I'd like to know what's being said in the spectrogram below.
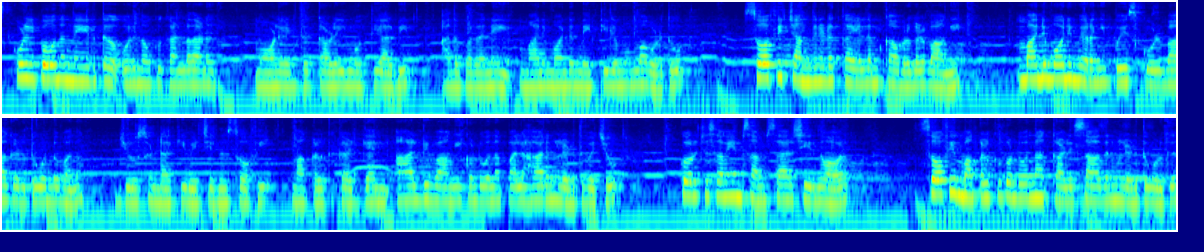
സ്കൂളിൽ പോകുന്ന നേരത്ത് ഒരു നോക്ക് കണ്ടതാണ്. മോളെ എടുത്ത് കവളിൽ മുത്തി ആൽബി. അതുപോലെ തന്നെ മനുമോന്റെ നെറ്റിയിലും ഉമ്മ കൊടുത്തു. സോഫി ചന്ദനയുടെ കയ്യിലും കവറുകൾ വാങ്ങി. മനുമോനും ഇറങ്ങിപ്പോയി സ്കൂൾ ബാഗ് എടുത്തുകൊണ്ട് വന്നു. ജ്യൂസ് ഉണ്ടാക്കി വെച്ചിരുന്ന സോഫി മക്കൾക്ക് കഴിക്കാൻ ആൽബി വാങ്ങിക്കൊണ്ടുവന്ന പലഹാരങ്ങൾ എടുത്തു വെച്ചു. കുറച്ചു സമയം സംസാരിച്ചിരുന്നു അവർ. സോഫി മക്കൾക്ക് കൊണ്ടുവന്ന കളി സാധനങ്ങൾ എടുത്തു കൊടുക്ക്.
